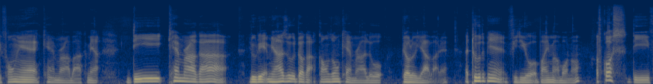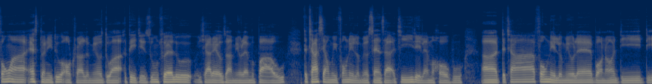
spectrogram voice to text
iPhone ရဲ့ camera ပါခင်ဗျဒီ camera က လူတွေအများစုအတွက်ကအကောင်းဆုံး camera လို့ပြောလို့ရပါတယ်အထူးသဖြင့်ဗီဒီယိုအပိုင်းမှာပေါ့နော် of course ဒီဖုန်းက S22 Ultra လိုမျိုးသူကအသေးကြီး zoom ဆွဲလို့ရတဲ့ဥစ္စာမျိုးလည်းမပါဘူးတခြား Xiaomi ဖုန်းတွေလိုမျိုး sensor အကြီးကြီးတွေလည်းမဟုတ်ဘူးအာတခြားဖုန်းတွေလိုမျိုးလည်းပေါ့နော်ဒီဒီ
